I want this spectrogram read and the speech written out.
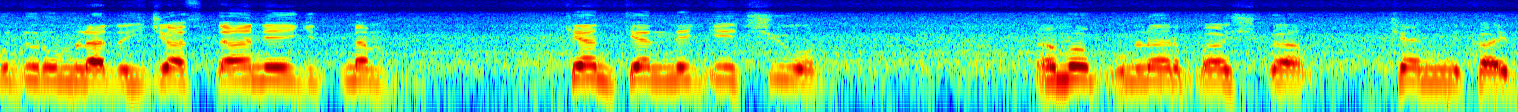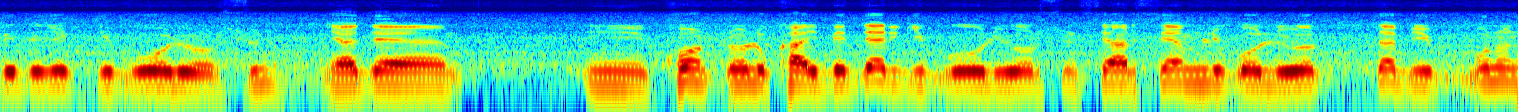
Bu durumlarda hiç hastaneye gitmem. Kendi kendine geçiyor. Ama bunlar başka. Kendini kaybedecek gibi oluyorsun. Ya da e, kontrolü kaybeder gibi oluyorsun. Sersemlik oluyor. Tabii bunun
